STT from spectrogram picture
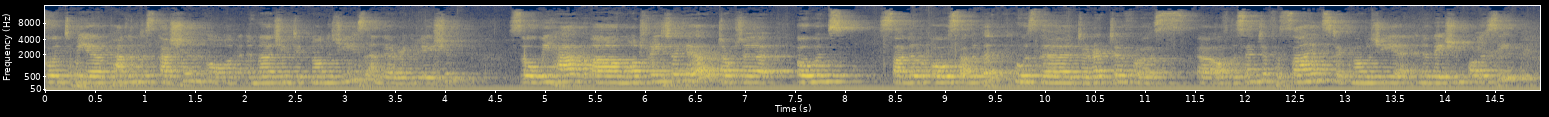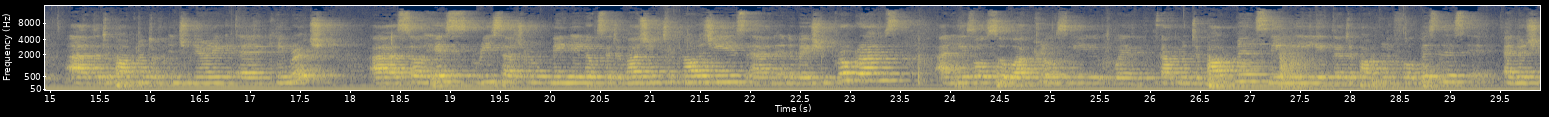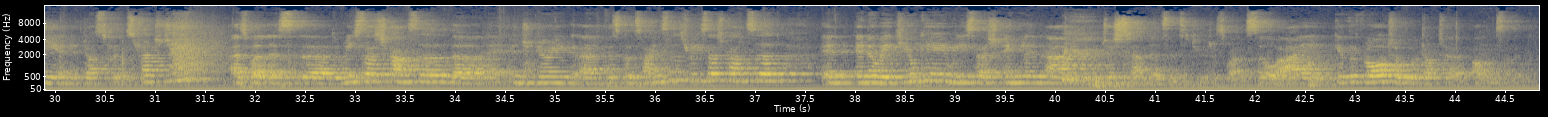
going to be a panel discussion on emerging technologies and their regulation. So we have a moderator here, Dr. Eoin O'Sullivan, who is the Director for, uh, of the Center for Science, Technology and Innovation Policy at the Department of Engineering in Cambridge. Uh, so his research group mainly looks at emerging technologies and innovation programs, and he's also worked closely with government departments, namely the Department for Business, Energy and Industrial Strategy, as well as the, the Research Council, the Engineering and Physical Sciences Research Council, in, Innovate UK, Research England, and the British Standards Institute as well. So I give the floor to Dr. Eoin O'Sullivan.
